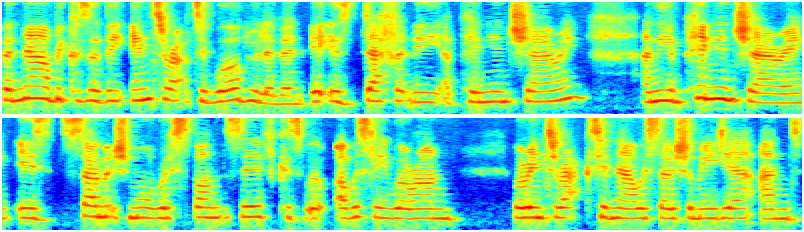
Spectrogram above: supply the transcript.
but now because of the interactive world we live in, it is definitely opinion sharing, and the opinion sharing is so much more responsive because we're obviously we're on we're interactive now with social media and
